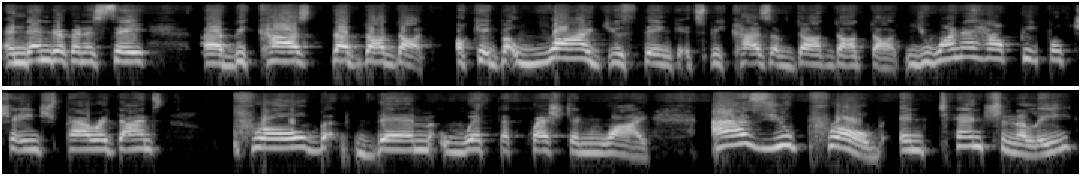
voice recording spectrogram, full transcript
And then they're going to say, uh, because dot, dot, dot. Okay, but why do you think it's because of dot, dot, dot? You want to help people change paradigms? probe them with the question why. As you probe intentionally,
